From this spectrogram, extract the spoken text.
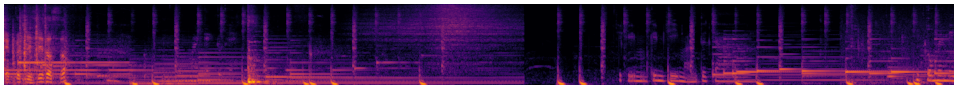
깨끗이 씻었어? 지금 김치 만들자. 이거는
